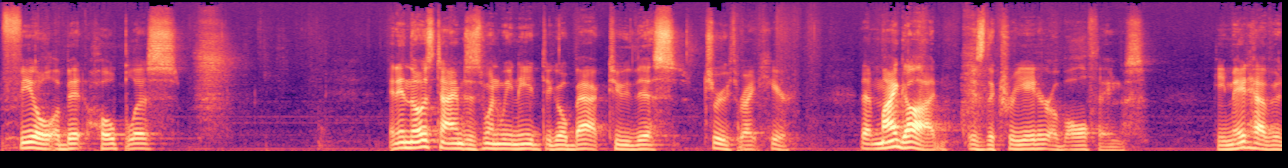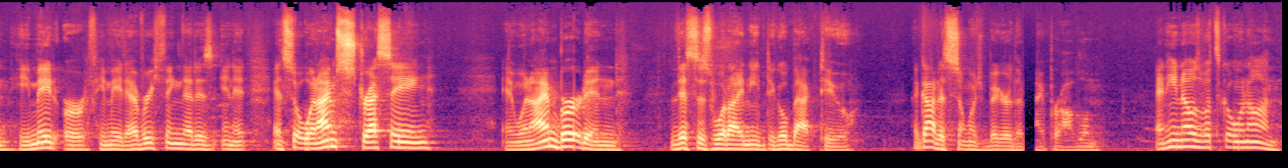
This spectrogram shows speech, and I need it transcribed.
feel a bit hopeless. And in those times is when we need to go back to this truth right here that my God is the creator of all things. He made heaven, He made earth, He made everything that is in it. And so when I'm stressing and when I'm burdened, this is what I need to go back to. God is so much bigger than my problem, and He knows what's going on.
